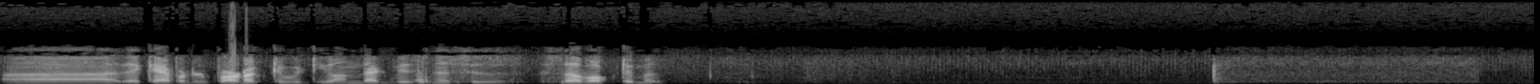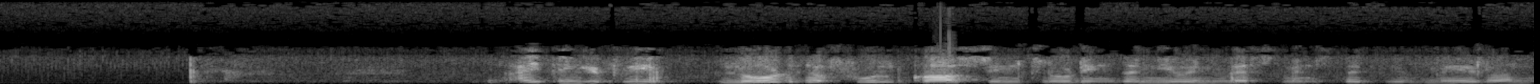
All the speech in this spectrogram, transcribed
uh, the capital productivity on that business is suboptimal? I think if we load the full cost, including the new investments that we've made on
